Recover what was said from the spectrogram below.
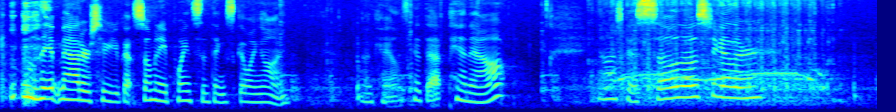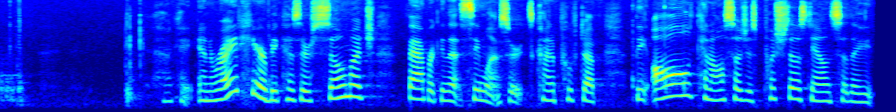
it matters who you've got so many points and things going on. Okay, let's get that pin out. And I'm just going to sew those together. Okay, and right here, because there's so much fabric in that seam allowance, it's kind of poofed up, the awl can also just push those down so they,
